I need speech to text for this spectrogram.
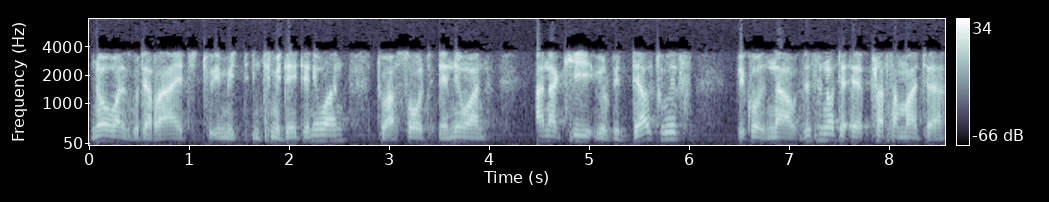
no one has got a right to intimidate anyone, to assault anyone. Anarchy will be dealt with because now this is not a, a PRASA matter.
